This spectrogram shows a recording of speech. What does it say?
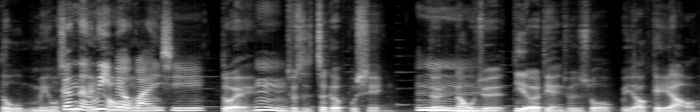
都没有跟能力没有关系。对，嗯，就是这个不行。对，那我觉得第二点就是说不要 gay 熬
